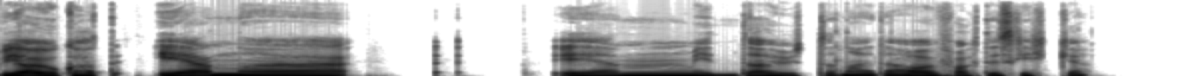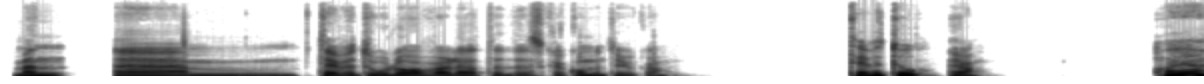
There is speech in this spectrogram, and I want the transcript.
Vi har jo ikke hatt én eh, én middag ute, nei, det har vi faktisk ikke. Men eh, TV 2 lover det at det skal komme til uka. TV 2? Ja. Å ja.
